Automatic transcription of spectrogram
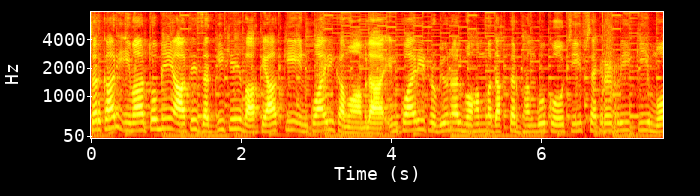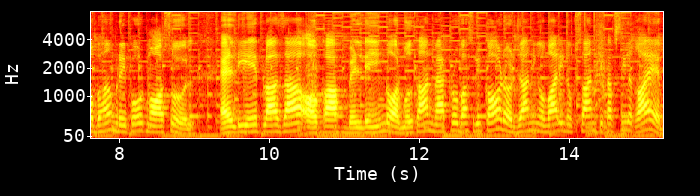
سرکاری عمارتوں میں آتے زدگی کے واقعات کی انکوائری کا معاملہ۔ انکوائری ٹریبیونل محمد اختر بھنگو کو چیف سیکرٹری کی مبہم رپورٹ موصول۔ L D A, plaza Auqaf building اور ملتان میٹرو بس ریکارڈ اور جانی و مالی نقصان کی تفصیل غائب۔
